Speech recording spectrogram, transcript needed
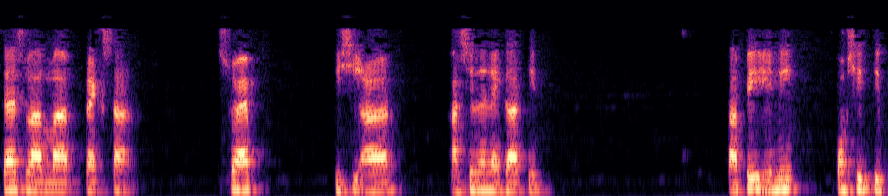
saya selama periksa swab PCR hasilnya negatif. Tapi ini positif.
